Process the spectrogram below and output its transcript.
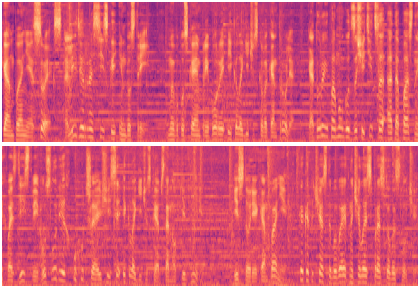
Компания SOEX – лидер российской индустрии. Мы выпускаем приборы экологического контроля, которые помогут защититься от опасных воздействий в условиях ухудшающейся экологической обстановки в мире. История компании, как это часто бывает, началась с простого случая.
